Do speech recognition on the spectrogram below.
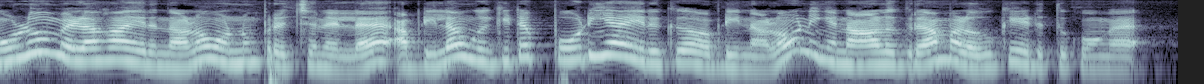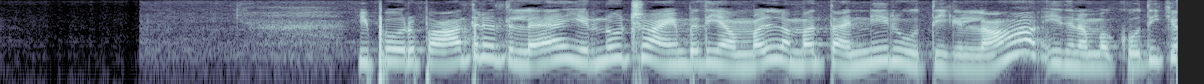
முழு மிளகாய் இருந்தாலும் ஒன்றும் பிரச்சனை இல்லை. அப்படிலாம் உங்ககிட்ட பொடியாக இருக்குது அப்படின்னாலும் நீங்கள் நாலு கிராம் அளவுக்கு எடுத்துக்கோங்க. இப்போ ஒரு பாத்திரத்தில் இருநூற்றி ஐம்பது எம்எல் நம்ம தண்ணீர் ஊற்றிக்கலாம் இது நம்ம கொதிக்க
